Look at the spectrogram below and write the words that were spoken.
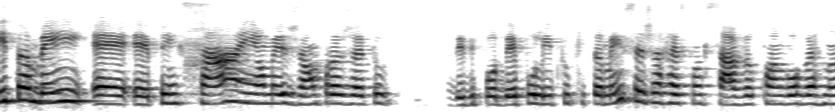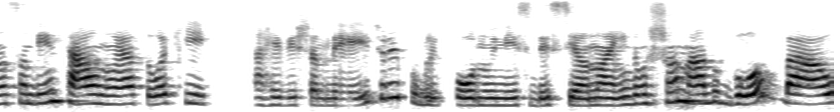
e também é, é, pensar em almejar um projeto de poder político que também seja responsável com a governança ambiental. Não é à toa que a revista Nature publicou no início desse ano ainda um chamado global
